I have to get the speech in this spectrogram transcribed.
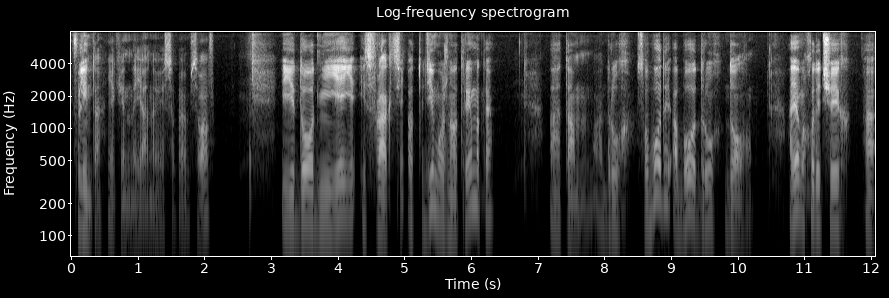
Флінта, як він на Янові себе обзивав. І до однієї із фракцій. От тоді можна отримати а, там друг свободи або друг долгу. А я виходить, що їх а,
